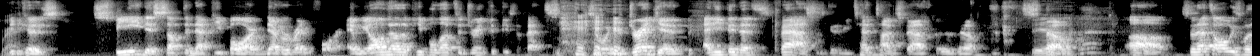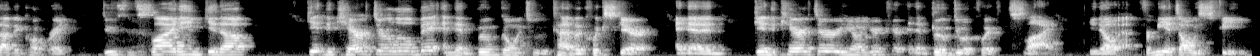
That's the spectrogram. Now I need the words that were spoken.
Right. Because speed is something that people are never ready for. And we all know that people love to drink at these events. so when you're drinking, anything that's fast is going to be 10 times faster than them. so, yeah. uh, so that's always what I've incorporated. Do some sliding, get up, get into character a little bit, and then boom, go into kind of a quick scare. And then get into character, you know, you're and then boom, do a quick slide. You know, for me, it's always speed.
